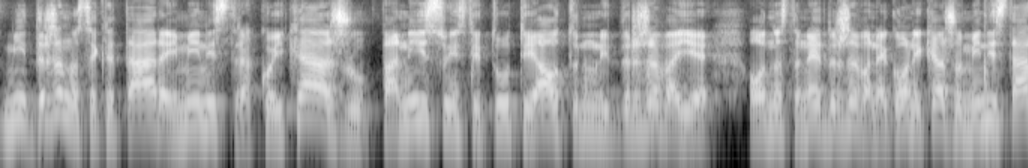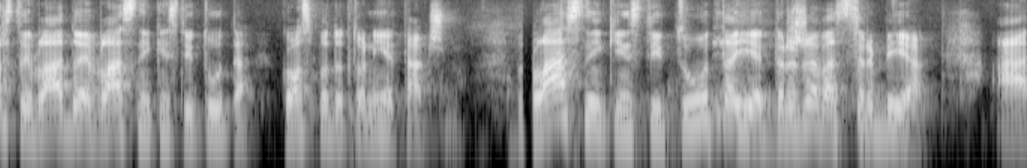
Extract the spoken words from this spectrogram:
mi, državnog sekretara i ministra koji kažu pa nisu instituti autonomni, država je, odnosno ne država, nego oni kažu ministarstvo i vlado je vlasnik instituta. Gospodo, to nije tačno. Vlasnik instituta je država Srbija, a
